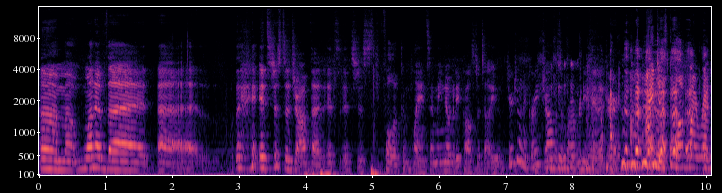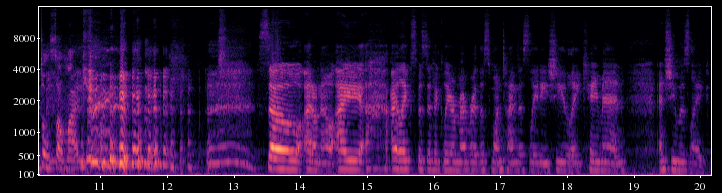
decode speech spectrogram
um, one of the uh, it's just a job that it's it's just full of complaints. I mean, nobody calls to tell you you're doing a great job as a property manager. I just love my rental so much. so I don't know. I I like specifically remember this one time this lady she like came in and she was like,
